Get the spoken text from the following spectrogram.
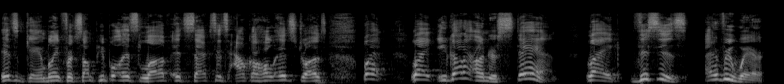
it's gambling. For some people, it's love, it's sex, it's alcohol, it's drugs. But like, you gotta understand, like, this is everywhere.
